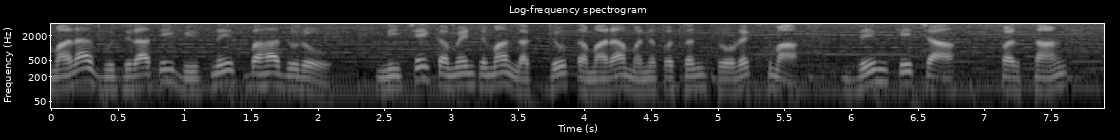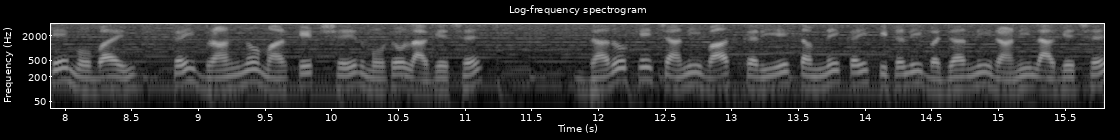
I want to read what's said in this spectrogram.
મારા ગુજરાતી બિઝનેસ બહાદુરો. નીચે કમેન્ટમાં લખજો તમારા મનપસંદ પ્રોડક્ટમાં, જેમ કે ચા, ફરસાણ કે મોબાઈલ, કઈ બ્રાન્ડનો માર્કેટ શેર મોટો લાગે છે? ધારો કે ચાની વાત કરીએ, તમને કઈ કિટલી બજારની રાણી લાગે છે?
